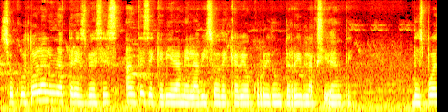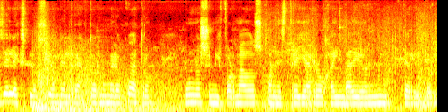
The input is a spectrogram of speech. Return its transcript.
Se ocultó la luna tres veces antes de que dieran el aviso de que había ocurrido un terrible accidente. Después de la explosión del reactor número 4, unos uniformados con la estrella roja invadieron mi territorio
